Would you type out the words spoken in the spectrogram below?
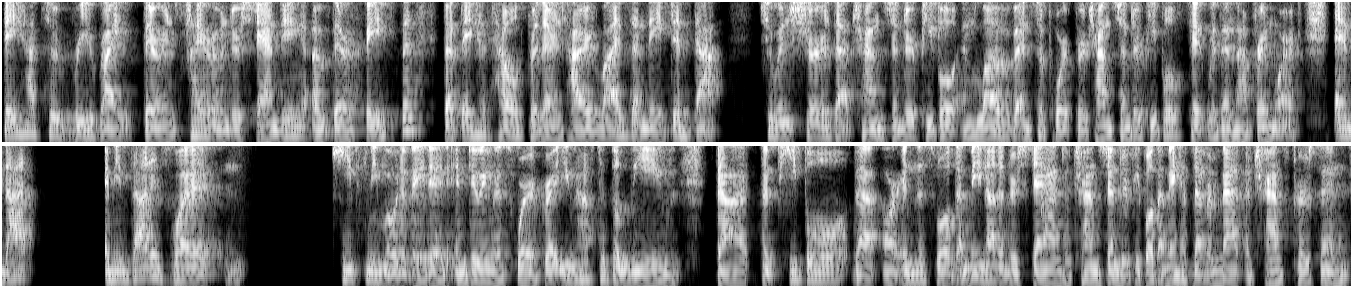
they had to rewrite their entire understanding of their faith that they had held for their entire lives. And they did that to ensure that transgender people and love and support for transgender people fit within that framework. And that, I mean, that is what keeps me motivated in doing this work, right? You have to believe that the people that are in this world that may not understand transgender people, that may have never met a trans person,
